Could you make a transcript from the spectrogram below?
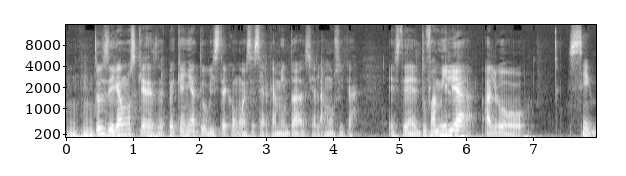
Entonces digamos que desde pequeña tuviste como ese acercamiento hacia la música. Este, ¿en tu familia algo Sí.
